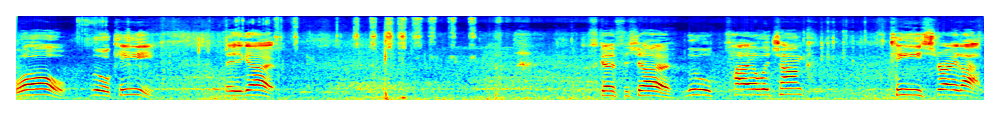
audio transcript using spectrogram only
Little kingy. There you go. Just goes to show. Little tailor chunk, kingy straight up.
